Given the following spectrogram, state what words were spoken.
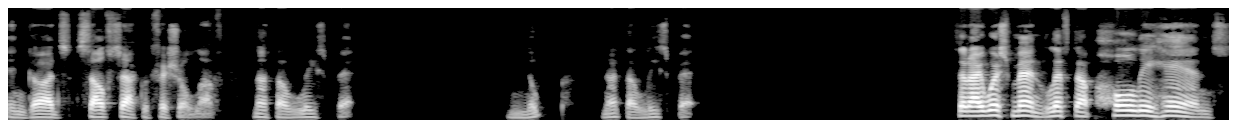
in God's self sacrificial love. Not the least bit. Nope, not the least bit. Said, I wish men lift up holy hands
